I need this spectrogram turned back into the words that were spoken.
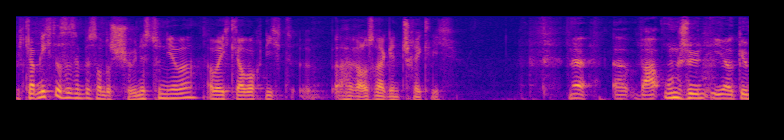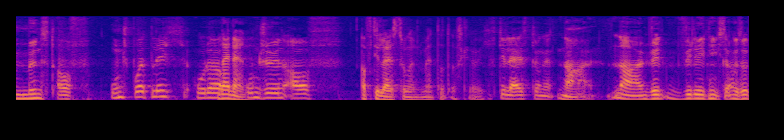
Ich glaube nicht, dass es ein besonders schönes Turnier war, aber ich glaube auch nicht äh, herausragend schrecklich. Na, äh, war unschön eher gemünzt auf unsportlich oder nein, nein. unschön auf Auf die Leistungen meint er das, glaube ich. Auf die Leistungen? Nein, nein, will, will ich nicht sagen. Also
